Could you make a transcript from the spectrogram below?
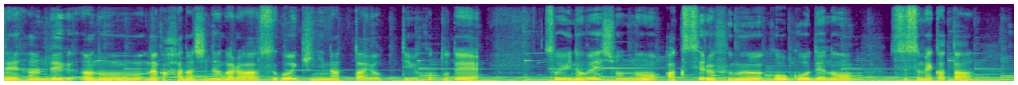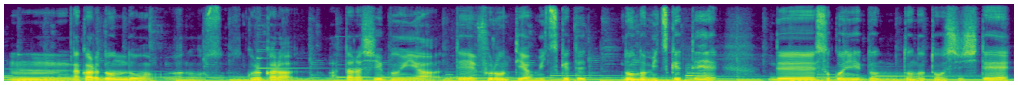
前半であのなんか話しながらすごい気になったよっていうことでそういうイノベーションのアクセル踏む方向での進め方うんだからどんどんあのこれから新しい分野でフロンティアを見つけてどんどん見つけてでそこにどんどん投資して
